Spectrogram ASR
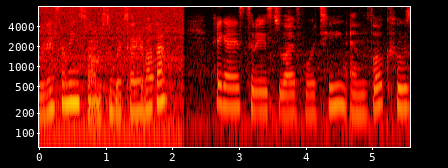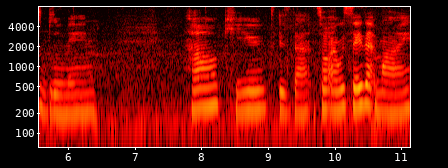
rooted for me, so I'm super excited about that. Hey guys, today is July 14 and look who's blooming. How cute is that? So I would say that my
